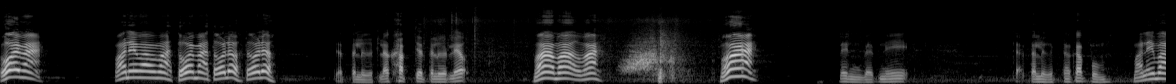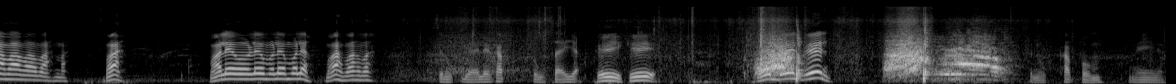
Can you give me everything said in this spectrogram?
ถอยมา มาเนี่ยมามาถอยมาถอยเร็วถอยเร็ว จะตะลิดแล้วครับ จะตะลิดแล้ว มามามา มา เล่นแบบนี้ จะตะลิดนะครับผม มานี่มามามามามามา มาเร็วเร็วมาเร็วมาเร็ว มามามาสนุกใหญ่เลยครับ สงสัยอยากกี้กี้ยเล่นเล่นเล่น กครับผมนี่นะ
